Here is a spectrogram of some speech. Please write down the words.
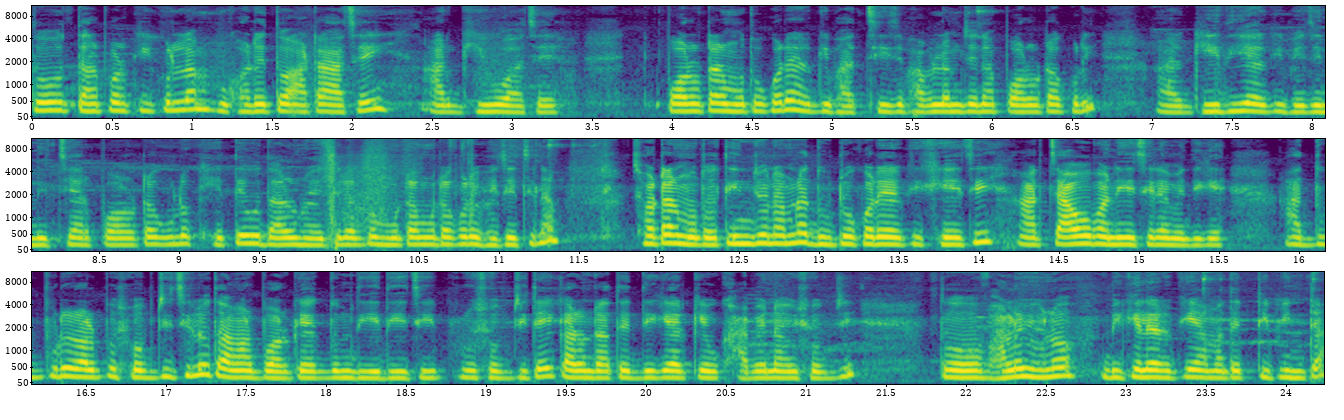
তো তারপর কি করলাম, ঘরে তো আটা আছেই, আর ঘিও আছে। পরোটার মতো করে আর কি ভাজছি। যে ভাবলাম যে না পরোটা করি আর ঘি দিয়ে আর কি ভেজে নিচ্ছি। আর পরোটাগুলো খেতেও দারুণ হয়েছিল। একদম মোটা মোটা করে ভেজেছিলাম। ছটার মতো। তিনজন আমরা দুটো করে আর কি খেয়েছি। আর চাও বানিয়েছিলাম এদিকে। আর দুপুরের অল্প সবজি ছিল তো আমার বরকে একদম দিয়ে দিয়েছি পুরো সবজিটাই। কারণ রাতের দিকে আর কেউ খাবে না ওই সবজি। তো ভালোই হলো। বিকেলে আর কি আমাদের টিফিনটা।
